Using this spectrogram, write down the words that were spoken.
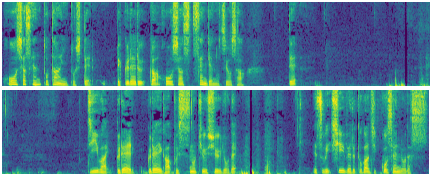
放射線と単位としてベクレルが放射線源の強さで GY グレーグレーが物質の吸収量で SV シーベルトが実光線量です。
